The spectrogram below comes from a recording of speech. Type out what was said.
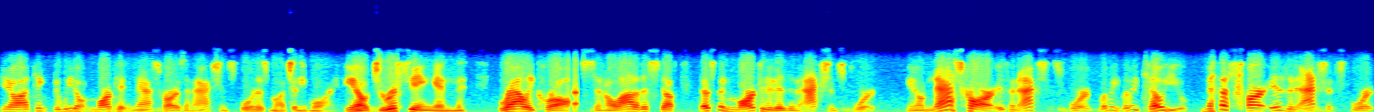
You know, I think that we don't market NASCAR as an action sport as much anymore. You know, drifting and rallycross and a lot of this stuff that's been marketed as an action sport. You know, NASCAR is an action sport. Let me let me tell you, NASCAR is an action sport,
